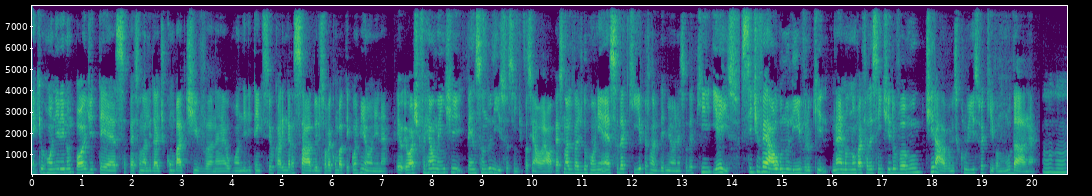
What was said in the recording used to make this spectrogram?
É que o Rony ele não pode ter essa personalidade combativa, né? O Rony ele tem que ser o cara engraçado, ele só vai combater com a Hermione, né? Eu, eu acho que foi realmente pensando nisso, assim, tipo assim, ó, a personalidade do Rony é essa daqui, a personalidade da Hermione é essa daqui, e é isso. Se tiver algo no livro que, né, não, não vai fazer sentido, vamos tirar, vamos excluir isso aqui, vamos mudar, né? Uhum.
